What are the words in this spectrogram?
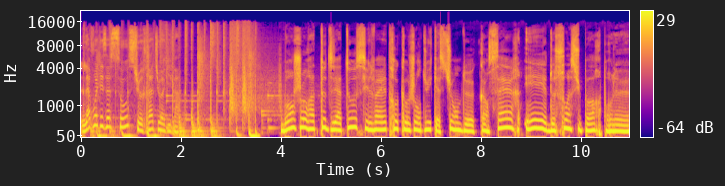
La voix des assauts sur Radio Aviva. Bonjour à toutes et à tous. Il va être aujourd'hui question de cancer et de soins support pour le,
